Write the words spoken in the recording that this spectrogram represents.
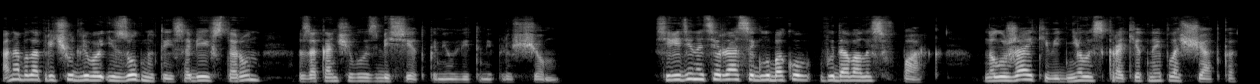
Она была причудливо изогнута и с обеих сторон заканчивалась беседками, увитыми плющом. Середина террасы глубоко выдавалась в парк. На лужайке виднелась крокетная площадка.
